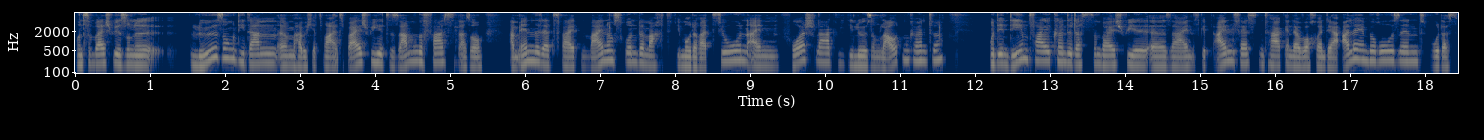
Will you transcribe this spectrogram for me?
Und zum Beispiel so eine Lösung, die dann, ähm, habe ich jetzt mal als Beispiel zusammengefasst, also am Ende der zweiten Meinungsrunde macht die Moderation einen Vorschlag, wie die Lösung lauten könnte. Und in dem Fall könnte das zum Beispiel äh, sein, es gibt einen festen Tag in der Woche, in der alle im Büro sind, wo das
